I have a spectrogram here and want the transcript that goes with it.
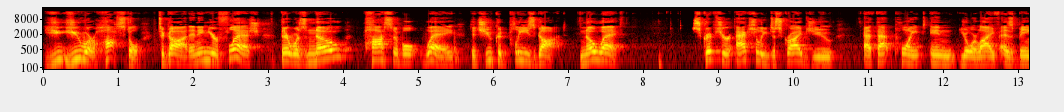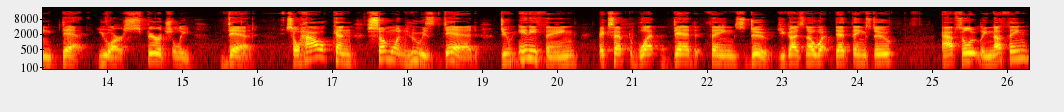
you were hostile to God. And in your flesh, there was no possible way that you could please God. No way. Scripture actually describes you at that point in your life as being dead. You are spiritually dead. So, how can someone who is dead do anything except what dead things do? do? You guys know what dead things do? Absolutely nothing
